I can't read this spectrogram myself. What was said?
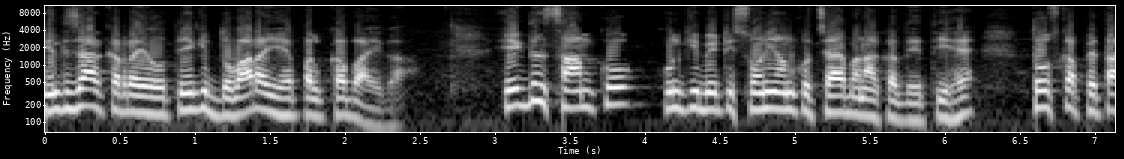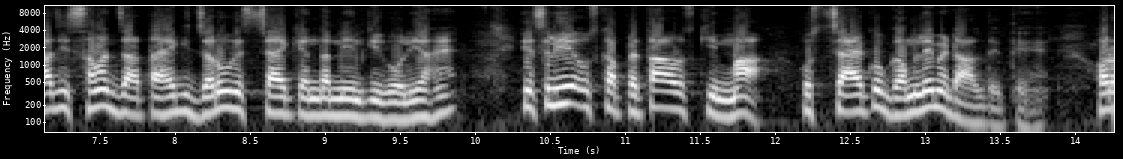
इंतज़ार कर रहे होते हैं कि दोबारा यह पल कब आएगा। एक दिन शाम को उनकी बेटी सोनिया उनको चाय बनाकर देती है तो उसका पिताजी समझ जाता है कि ज़रूर इस चाय के अंदर नींद की गोलियाँ हैं, इसलिए उसका पिता और उसकी माँ उस चाय को गमले में डाल देते हैं और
